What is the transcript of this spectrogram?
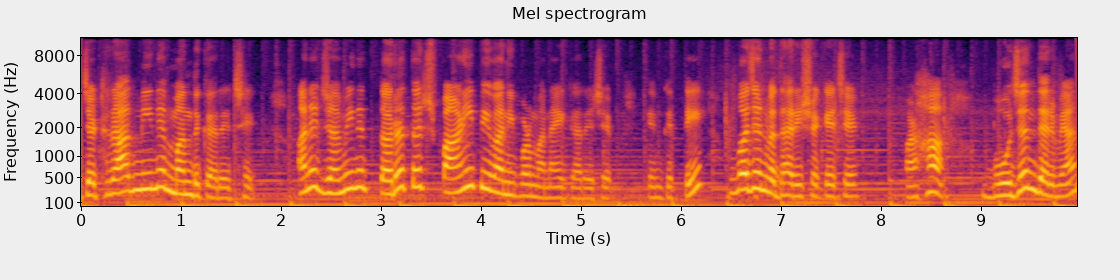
જઠરાગ્નિને મંદ કરે છે અને જમીને તરત જ પાણી પીવાની પણ મનાઈ કરે છે. કેમ કે તે વજન વધારી શકે છે. પણ હા, ભોજન દરમિયાન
